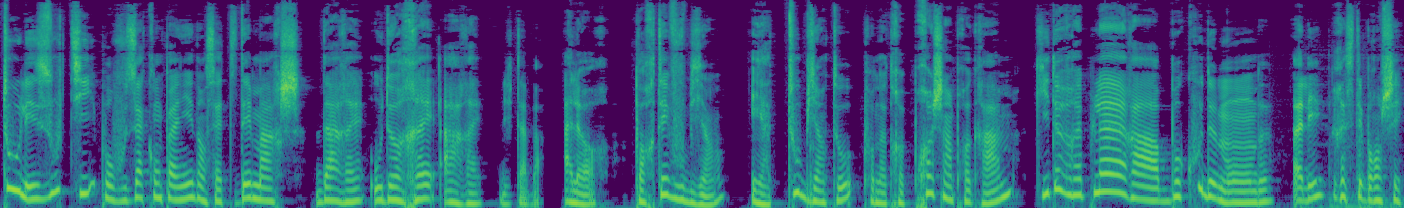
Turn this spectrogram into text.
tous les outils pour vous accompagner dans cette démarche d'arrêt ou de réarrêt du tabac. Alors, portez-vous bien et à tout bientôt pour notre prochain programme qui devrait plaire à beaucoup de monde. Allez, restez branchés.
